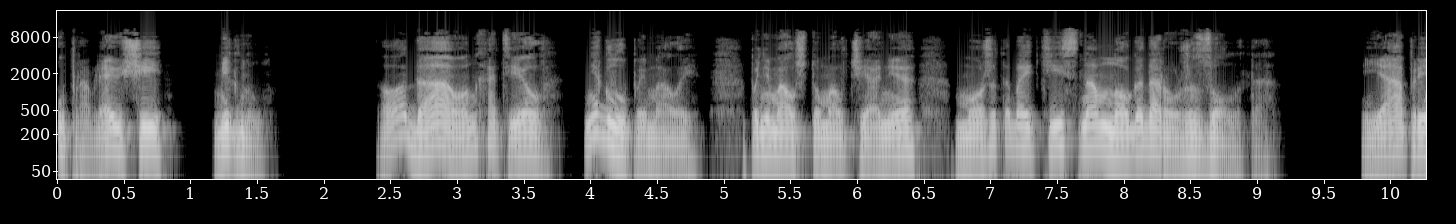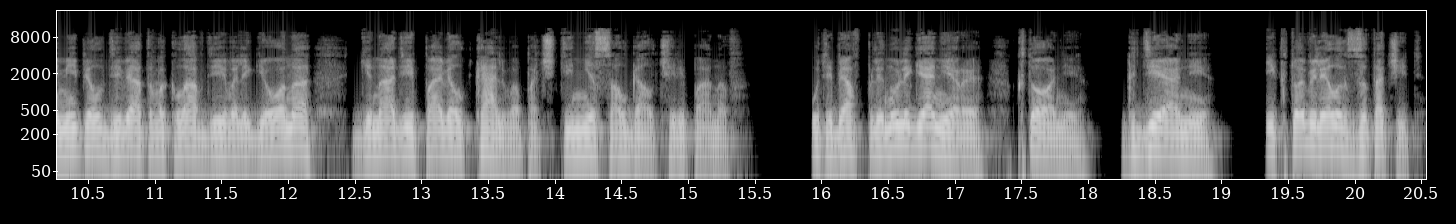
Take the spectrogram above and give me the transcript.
Управляющий мигнул. О да, он хотел. Не глупый малый, понимал, что молчание может обойтись намного дороже золота. Я примипел девятого Клавдиева легиона, Геннадий Павел Кальва, почти не солгал Черепанов. У тебя в плену легионеры. Кто они? Где они? И кто велел их заточить?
